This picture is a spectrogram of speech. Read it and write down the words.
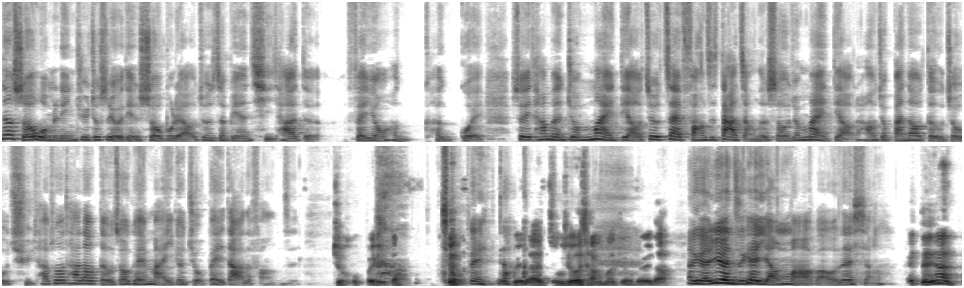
那时候我们邻居就是有点受不了，就是这边其他的费用很很贵，所以他们就卖掉，就在房子大涨的时候就卖掉，然后就搬到德州去。他说他到德州可以买一个九倍大的房子，九倍大，九倍大，九倍大足球场吗？九倍大，那个院子可以养马吧？我在想。哎，等一下，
